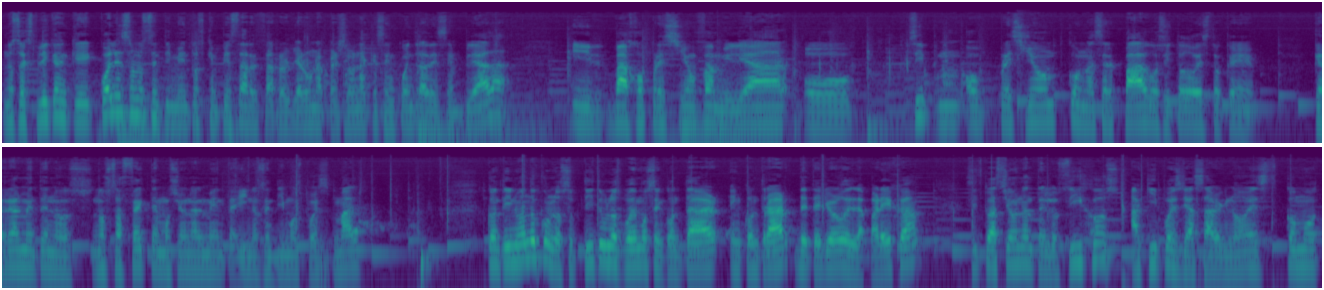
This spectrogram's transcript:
Nos explican que cuáles son los sentimientos que empieza a desarrollar una persona que se encuentra desempleada y bajo presión familiar o, sí, mm, o presión con hacer pagos y todo esto que, que realmente nos, nos afecta emocionalmente y nos sentimos pues mal. Continuando con los subtítulos podemos encontrar, deterioro de la pareja, situación ante los hijos. Aquí pues ya saben, ¿no? Es como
